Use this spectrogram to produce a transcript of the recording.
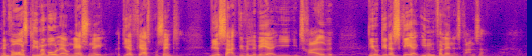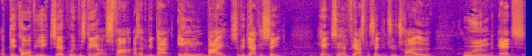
Men vores klimamål er jo nationale, og de 70 procent, vi har sagt, vi vil levere i, i 30, det er jo det, der sker inden for landets grænser. Og det kommer vi ikke til at kunne investere os fra. Altså, der er ingen vej, så vidt jeg kan se, hen til 70 procent i 2030, uden at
